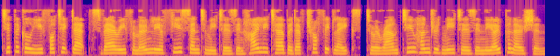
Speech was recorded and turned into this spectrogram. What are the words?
Typical euphotic depths vary from only a few centimeters in highly turbid eutrophic lakes, to around 200 meters in the open ocean.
